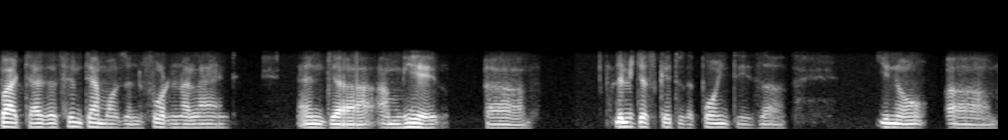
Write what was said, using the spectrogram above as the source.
But at the same time, I was in foreign land, and uh, I'm here. Uh, let me just get to the point: is uh, you know, um,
